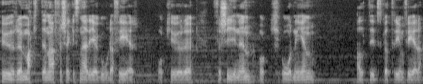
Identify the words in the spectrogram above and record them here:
hur makterna försöker snärja goda feer och hur försynen och ordningen alltid ska triumfera.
